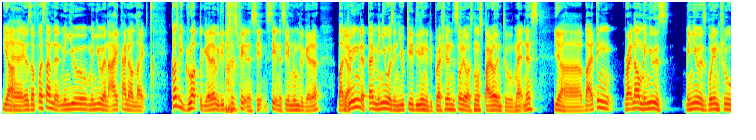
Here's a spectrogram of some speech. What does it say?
yeah. uh, it was the first time that Mingyu, Mingyu and I kind of like, because we grew up together, we didn't straight in the same, stay in the same room together. But Yeah. during that time, Mingyu was in UK dealing with depression, so there was no spiral into madness. Yeah. Uh, but I think right now Mingyu is Mingyu is going through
